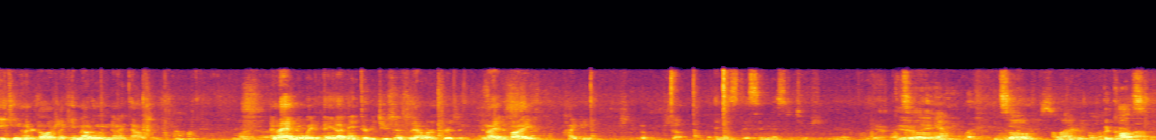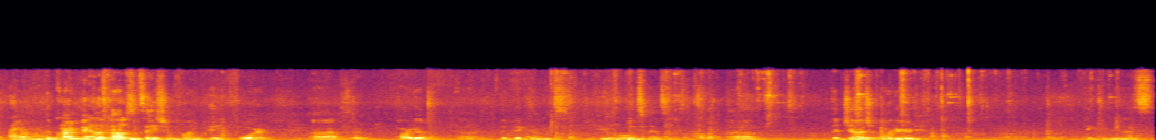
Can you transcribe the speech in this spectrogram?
eighteen hundred dollars, I came out owing nine thousand. Uh-huh. Uh, And I had no way to pay it, I made thirty-two cents an hour in prison, and I had to buy hiking stuff. And is this in restitution? Yeah. So, Yeah. So A lot of people don't The know cost- about it. I don't know. The Crime Victims Compensation Fund paid for uh, part of uh, the victim's funeral expenses. Um, The judge ordered, I think it was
